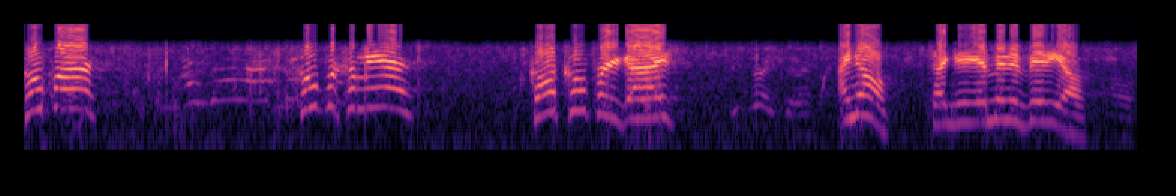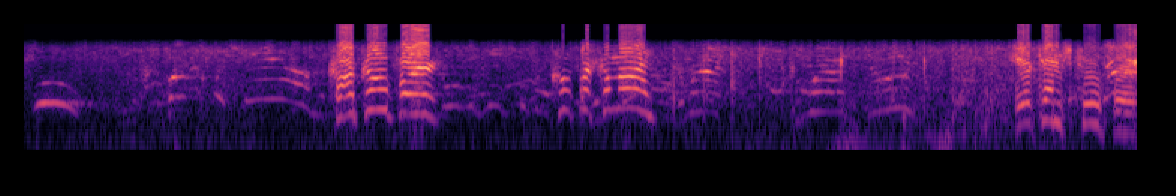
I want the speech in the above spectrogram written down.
Cooper! Cooper, come here! Call Cooper, you guys. He's right there. I know. So I can get him in a video. Cooper! Call Cooper! Cooper, come on! Come on. Come on, dude. Here comes Cooper.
